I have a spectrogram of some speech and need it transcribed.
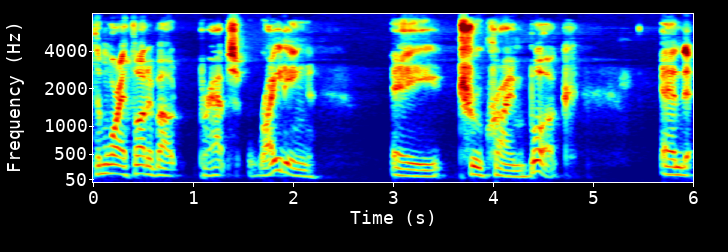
the more I thought about perhaps writing a true crime book. And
